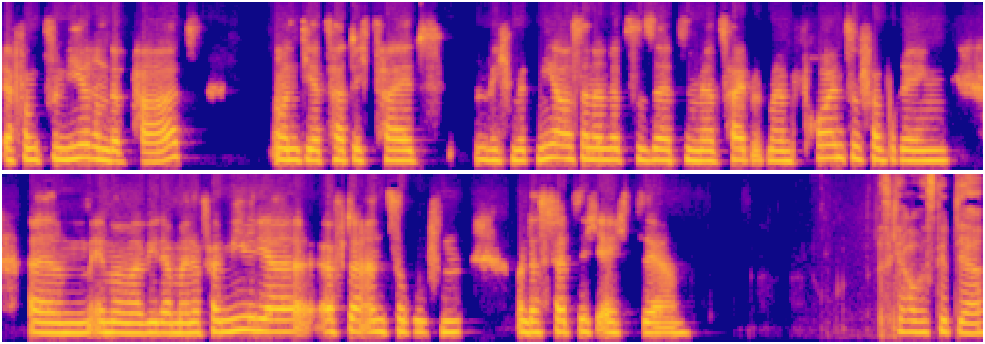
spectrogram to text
der funktionierende Part. Und jetzt hatte ich Zeit, mich mit mir auseinanderzusetzen, mehr Zeit mit meinem Freund zu verbringen, ähm, immer mal wieder meine Familie öfter anzurufen. Und das schätze ich echt sehr. Ich glaube, es gibt ja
